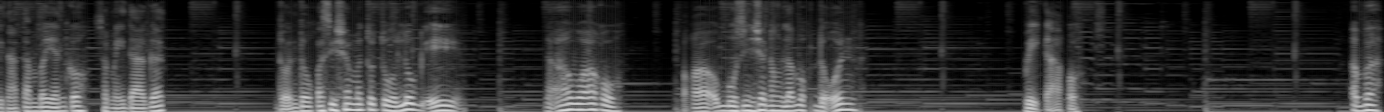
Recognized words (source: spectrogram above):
tinatambayan ko sa may dagat. Doon daw kasi siya matutulog eh. Naawa ako. Baka ubusin siya ng lamok doon. Wika ako. Aba,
